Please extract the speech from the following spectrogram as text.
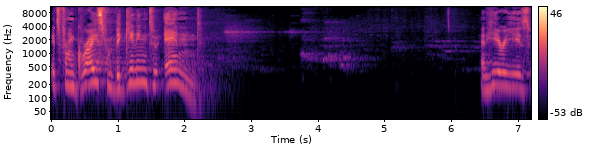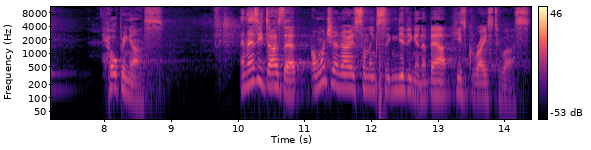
It's from grace from beginning to end. And here he is helping us. And as he does that, I want you to notice something significant about his grace to us.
